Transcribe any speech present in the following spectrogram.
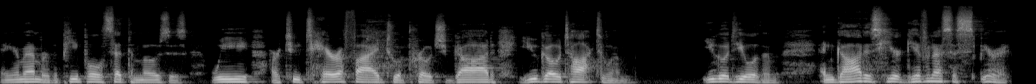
And you remember, the people said to Moses, We are too terrified to approach God. You go talk to him. You go deal with him. And God is here giving us a spirit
